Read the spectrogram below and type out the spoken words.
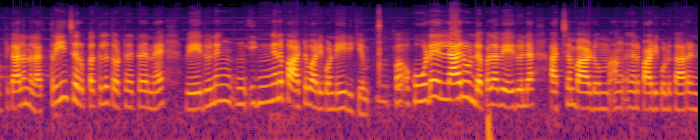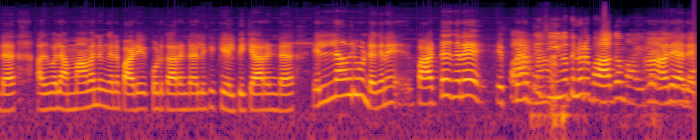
കുട്ടിക്കാലം എന്നല്ല അത്രയും ചെറുപ്പത്തിൽ തൊട്ടിട്ട് തന്നെ വേദുവിനെ ഇങ്ങനെ പാട്ട് പാടിക്കൊണ്ടേയിരിക്കും. അപ്പോൾ കൂടെ എല്ലാവരും ഉണ്ട്. അപ്പോൾ ആ വേദുവിന്റെ അച്ഛൻ പാടും അങ്ങനെ പാടി കൊടുക്കാറുണ്ട്. അതുപോലെ അമ്മാവനും ഇങ്ങനെ പാടി കൊടുക്കാറുണ്ട് അല്ലെങ്കിൽ കേൾപ്പിക്കാറുണ്ട്. എല്ലാവരും ഉണ്ട്. ഇങ്ങനെ പാട്ട് ഇങ്ങനെ എപ്പോഴും ജീവിതത്തിന്റെ ജീവിതത്തിന്റെ ഒരു ഭാഗമായി ആ അതെ അതെ.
